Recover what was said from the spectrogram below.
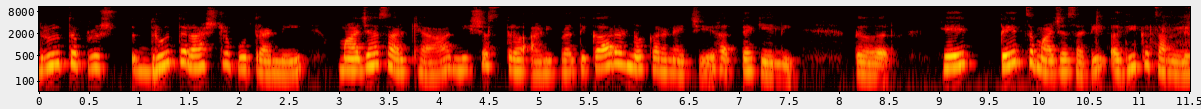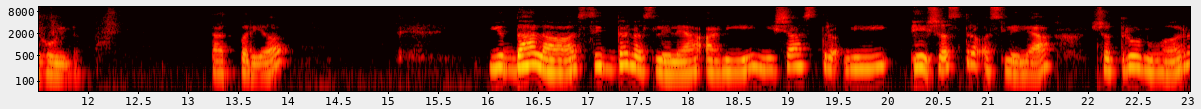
धृतपृष्ठ धृतराष्ट्रपुत्रांनी माझ्यासारख्या निशस्त्र आणि प्रतिकार न करण्याची हत्या केली तर हे तेच माझ्यासाठी अधिक चांगले होईल. तात्पर्य युद्धाला सिद्ध नसलेल्या आणि निशास्त्र निशस्त्र असलेल्या शत्रूंवर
